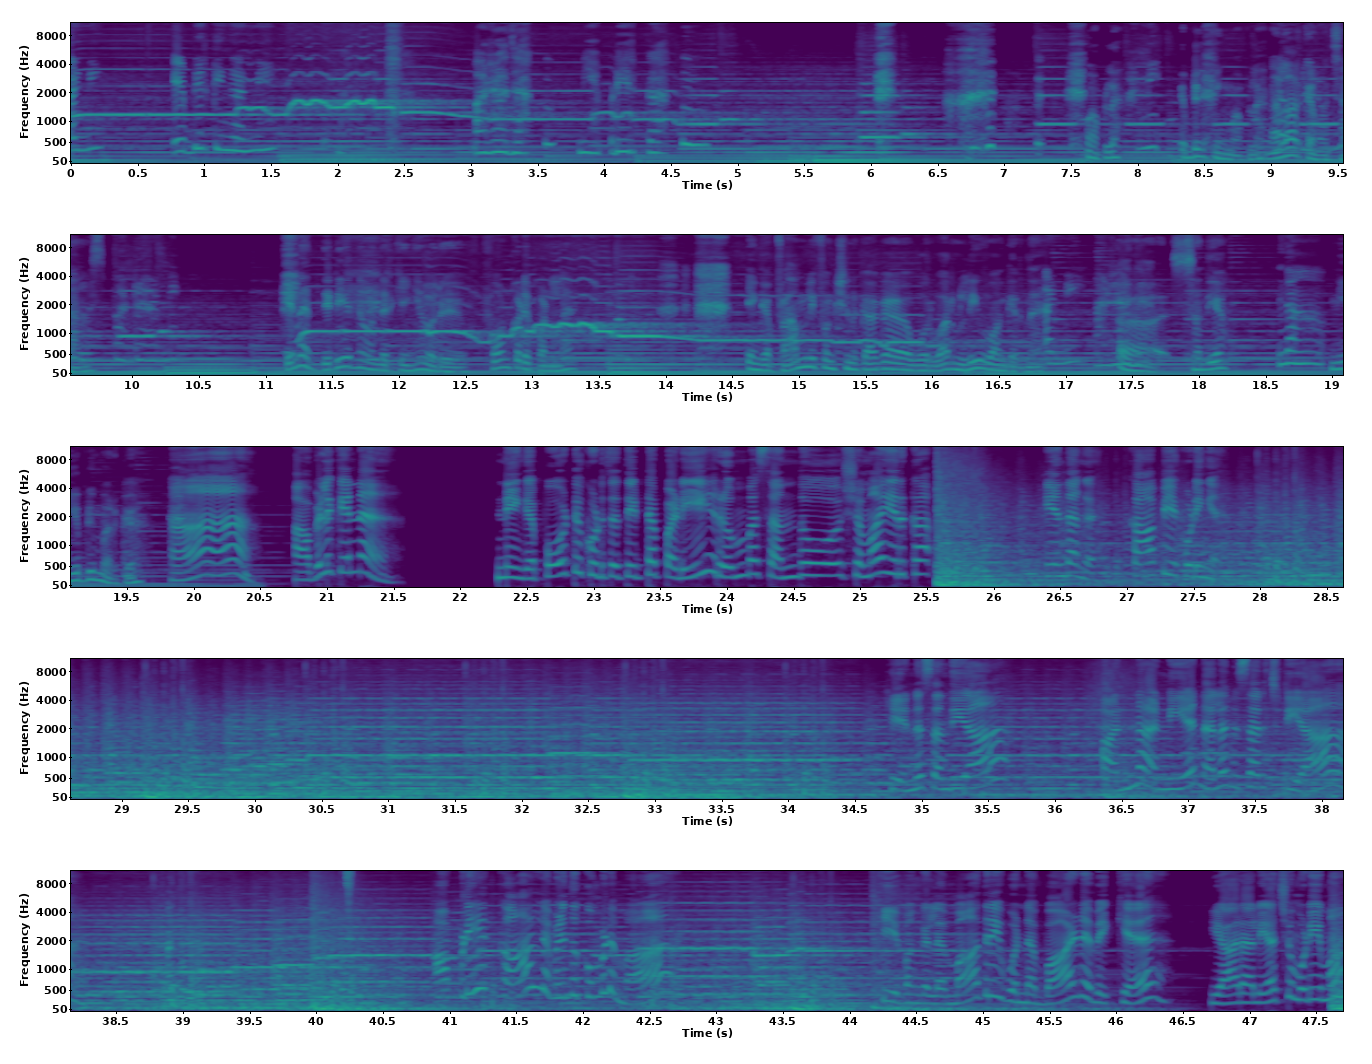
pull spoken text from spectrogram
அண்ணி எப்படி இருக்கீங்க அண்ணி? அழாத நீ எப்படி இருக்க? மாப்ள எப்படி இருக்கீங்க மாப்ள நல்லா இருக்கேன் மச்சான். என்ன திடீர்னு வந்திருக்கீங்க? ஒரு ஃபோன் கூட பண்ணல? எங்க ஃபேமிலி ஃபங்க்ஷனுக்காக ஒரு வாரம் லீவ் வாங்கியிருந்தேன். அண்ணி. சந்தியா நான் நீ எப்படிமா இருக்க? ஆ, அவளுக்கு என்ன? நீங்க போட்டு கொடுத்த திட்டப்படி ரொம்ப சந்தோஷமா இருக்கா? இந்தாங்க காப்பிய குடிங்க. என்ன சந்தியா? அண்ணன் அண்ணிய நல்லா விசாரிச்சிட்டியா? அப்படியே கால்ல விழுந்து கும்பிடுமா? இவங்கள மாதிரி உன்னை வாழ வைக்க யாராலையாச்சும் முடியுமா?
